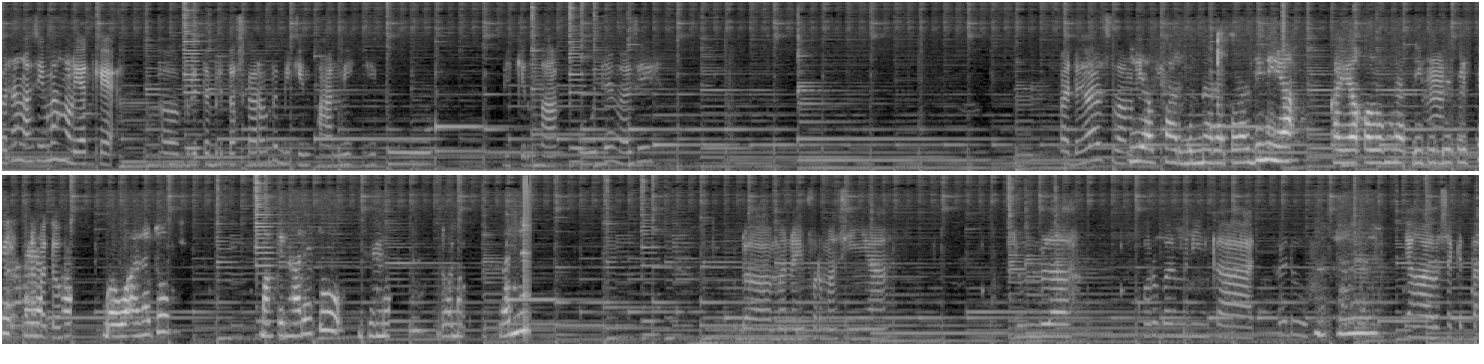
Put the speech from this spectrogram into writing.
pernah nggak sih mah ngelihat kayak eh, berita-berita sekarang tuh bikin panik gitu, bikin takut ya nggak sih? Padahal selama Iya, Far, bener. Apalagi nih ya, kayak kalau ngeliat di Hmm, TV-TV, kenapa kayak tuh? bawaannya tuh makin hari tuh jumlah banyak. udah mana informasinya, jumlah korban meningkat. Aduh. Hmm, yang harusnya kita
